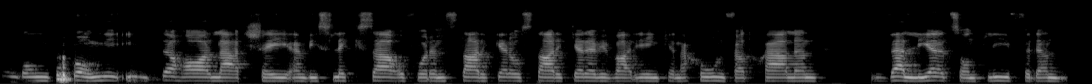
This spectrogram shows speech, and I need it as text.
som gång på gång inte har lärt sig en viss läxa och får en starkare och starkare vid varje inkarnation för att själen väljer ett sånt liv för den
